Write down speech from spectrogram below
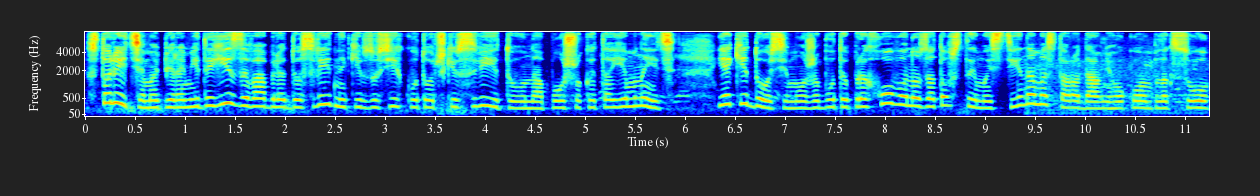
Століттями піраміди Гізи ваблять дослідників з усіх куточків світу на пошуки таємниць, які досі може бути приховано за товстими стінами стародавнього комплексу.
